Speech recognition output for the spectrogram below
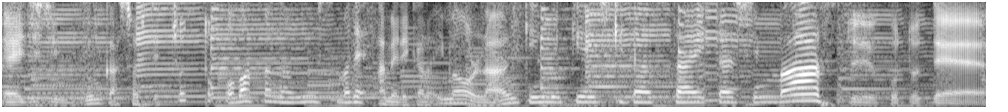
えー、自身の文化そしてちょっとおバカなニュースまでアメリカの今をランキング形式でお伝えいたします。ということで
